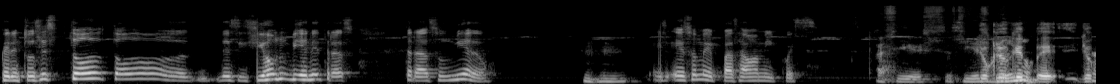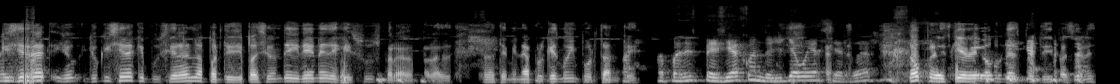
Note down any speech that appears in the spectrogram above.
Pero entonces todo, todo decisión viene tras tras un miedo. Eso me pasaba a mí, pues. Así es, así Yo creo que eh, yo quisiera, yo, yo, quisiera que pusieran la participación de Irene de Jesús para, para, terminar, porque es muy importante. Papá, es especial cuando yo ya voy a cerrar. no, pero es que veo unas participaciones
